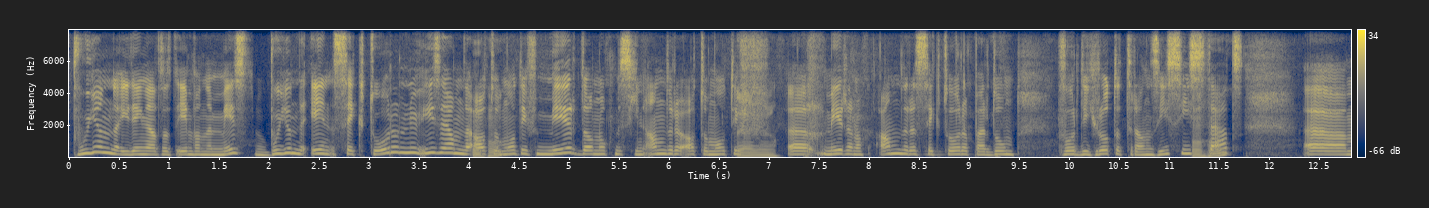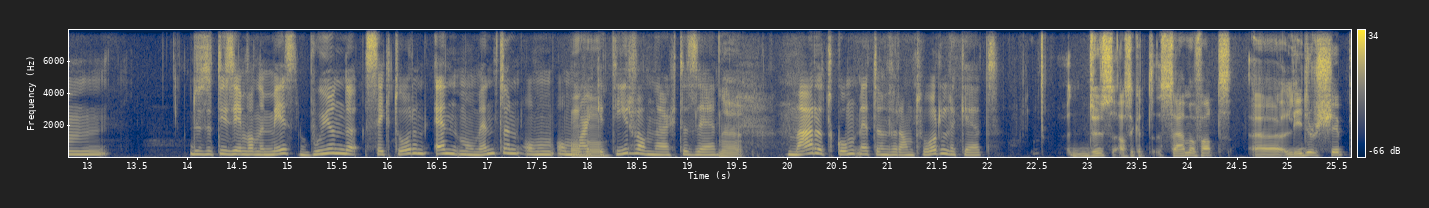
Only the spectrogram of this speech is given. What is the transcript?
boeiende, ik denk dat het een van de meest boeiende één, sectoren nu is, hè, omdat mm automotive meer dan nog misschien andere automotive, eh, meer dan nog andere sectoren, pardon, voor die grote transitie mhm. staat. Ehm, dus het is een van de meest boeiende sectoren en momenten om, om mhm. marketeer vandaag te zijn. Ja. Maar het komt met een verantwoordelijkheid. Dus als ik het samenvat, uh, leadership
